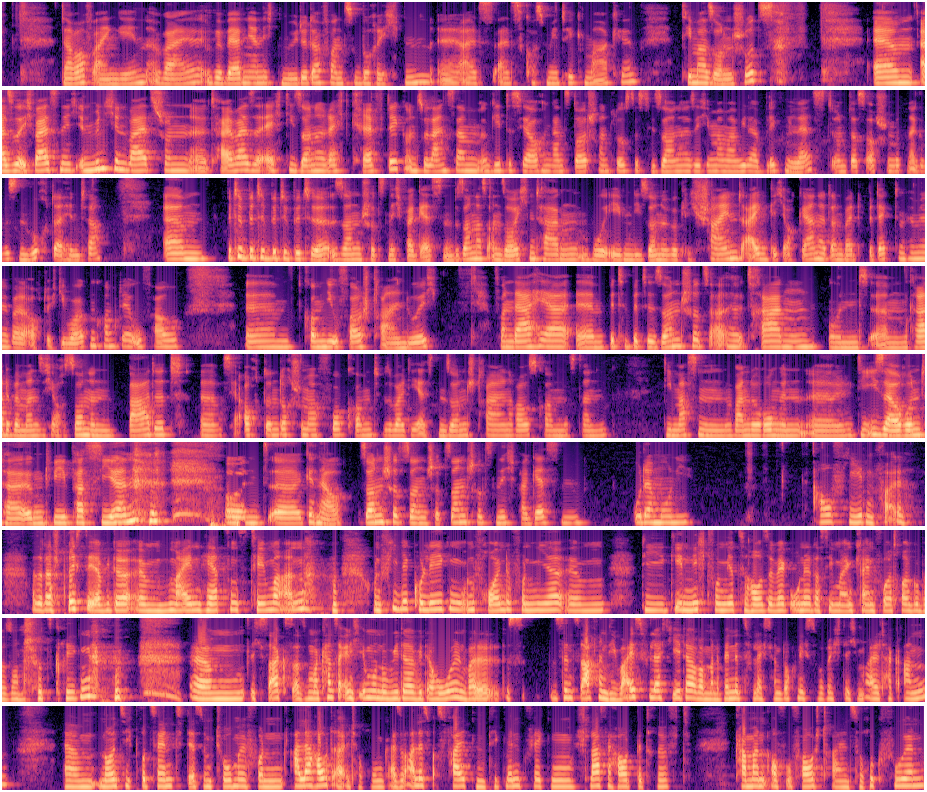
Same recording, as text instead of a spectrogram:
darauf eingehen, weil wir werden ja nicht müde davon zu berichten äh, als, als Kosmetikmarke. Thema Sonnenschutz. Ähm, also ich weiß nicht, in München war jetzt schon äh, teilweise echt die Sonne recht kräftig und so langsam geht es ja auch in ganz Deutschland los, dass die Sonne sich immer mal wieder blicken lässt und das auch schon mit einer gewissen Wucht dahinter. Ähm, bitte, bitte, bitte, bitte Sonnenschutz nicht vergessen. Besonders an solchen Tagen, wo eben die Sonne wirklich scheint, eigentlich auch gerne dann bei bedecktem Himmel, weil auch durch die Wolken kommt der UV, ähm, kommen die UV-Strahlen durch. Von daher ähm, bitte, bitte Sonnenschutz äh, tragen und ähm, gerade wenn man sich auch Sonnen badet, äh, was ja auch dann doch schon mal vorkommt, sobald die ersten Sonnenstrahlen rauskommen, dass dann die Massenwanderungen äh, die Isar runter irgendwie passieren. und äh, genau, Sonnenschutz, Sonnenschutz, Sonnenschutz nicht vergessen. Oder Moni? Auf jeden Fall. Also da sprichst du ja wieder ähm, mein Herzensthema an. Und viele Kollegen und Freunde von mir, ähm, die gehen nicht von mir zu Hause weg, ohne dass sie mal einen kleinen Vortrag über Sonnenschutz kriegen. ähm, ich sag's, also man kann es eigentlich immer nur wieder wiederholen, weil das sind Sachen, die weiß vielleicht jeder, aber man wendet es vielleicht dann doch nicht so richtig im Alltag an. Ähm, 90 Prozent der Symptome von aller Hautalterung, also alles, was Falten, Pigmentflecken, schlaffe Haut betrifft, kann man auf UV-Strahlen zurückführen.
